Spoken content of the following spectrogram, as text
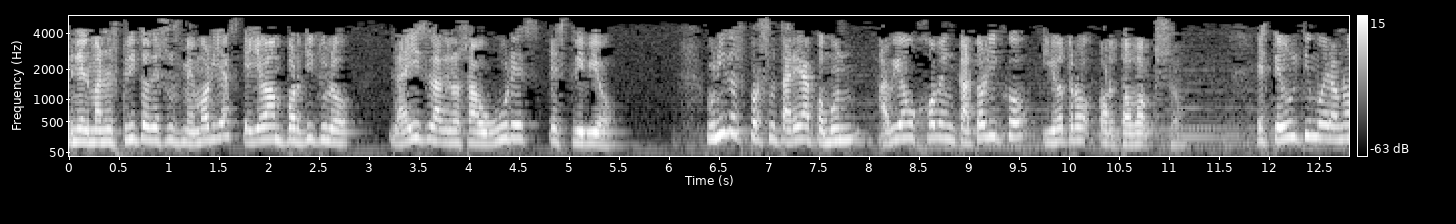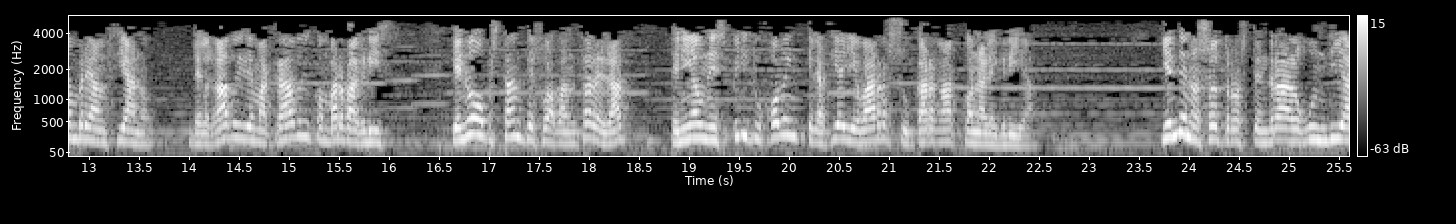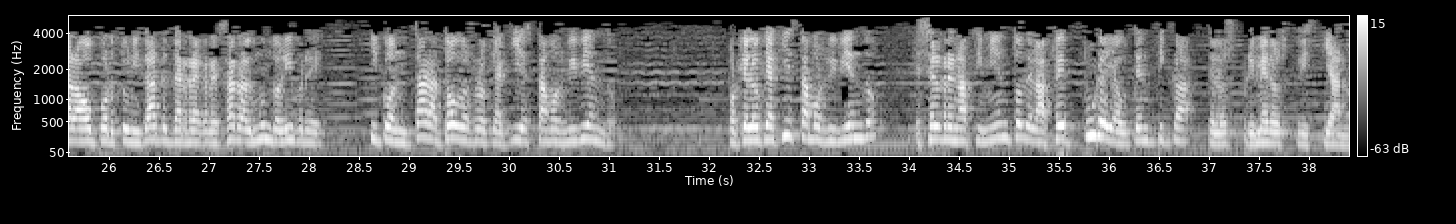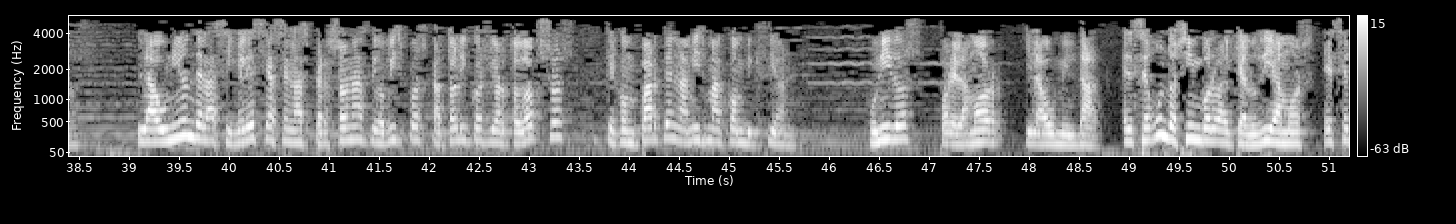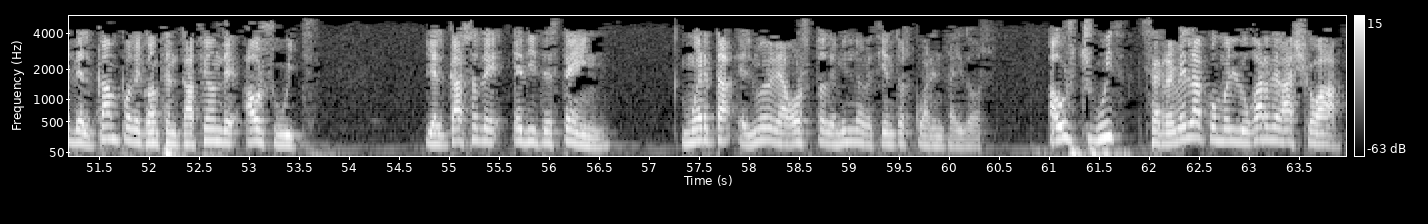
En el manuscrito de sus memorias, que llevan por título La isla de los augures, escribió Unidos por su tarea común, había un joven católico y otro ortodoxo. Este último era un hombre anciano, delgado y demacrado y con barba gris, que no obstante su avanzada edad, tenía un espíritu joven que le hacía llevar su carga con alegría. ¿Quién de nosotros tendrá algún día la oportunidad de regresar al mundo libre y contar a todos lo que aquí estamos viviendo? Porque lo que aquí estamos viviendo es el renacimiento de la fe pura y auténtica de los primeros cristianos. La unión de las iglesias en las personas de obispos católicos y ortodoxos que comparten la misma convicción, unidos por el amor y la humildad. El segundo símbolo al que aludíamos es el del campo de concentración de Auschwitz y el caso de Edith Stein, muerta el 9 de agosto de 1942. Auschwitz se revela como el lugar de la Shoah,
